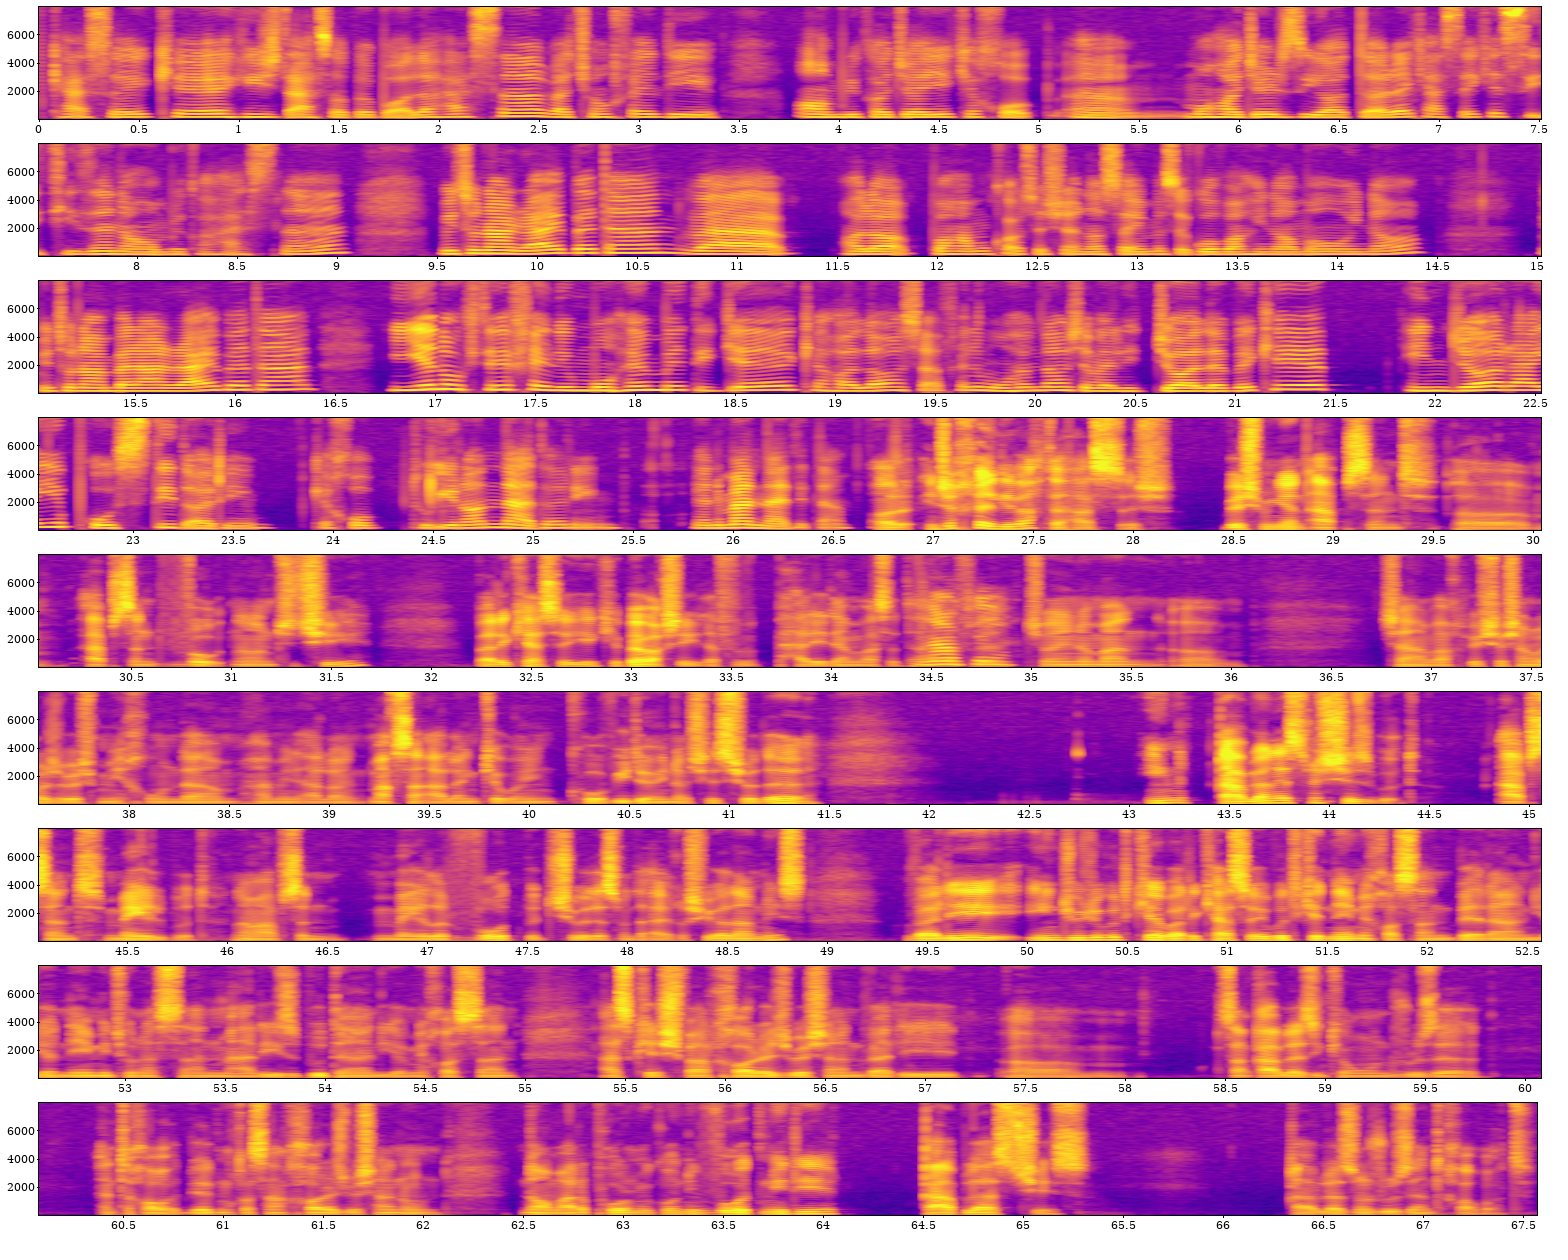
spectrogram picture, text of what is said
کسایی که 18 سال به بالا هستن و چون خیلی آمریکا جایی که خب مهاجر زیاد داره کسایی که citizen آمریکا هستن می‌تونن رأی بدن و حالا با همون کارت شناسایی مثل گواهینامه و اینا می‌تونن برن رأی بدن. یه نکته خیلی مهم دیگه که حالا شاید خیلی مهم نباشه ولی جالبه که اینجا رأی پستی داریم که خب تو ایران نداریم. یعنی من ندیدم. آره اینجا خیلی وقت هستش. بهش میگن absent uh, absent vote چی چی؟ برای کسایی که ببخشید دفعه پریدم وسط. اوکی. چون اینو من چند وقت پیش داشتم راجبش میخوندم همین الان مخصوصا الان که با این کووید و اینا چیز شده این قبلا اسمش چیز بود absent mail بود نه absent mailer vote بود چی بود اسم دقیقش یادم نیست ولی این جوری بود که برای کسایی بود که نمی‌خواستن برن یا نمی‌تونستن مریض بودن یا می‌خواستن از کشور خارج بشن ولی مثلا قبل از اینکه اون روز انتخابات بیاد می‌خواستن خارج بشن اون نامه رو پر می‌کنی ووت میدی قبل از چیز؟ قبل از اون روز انتخابات.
